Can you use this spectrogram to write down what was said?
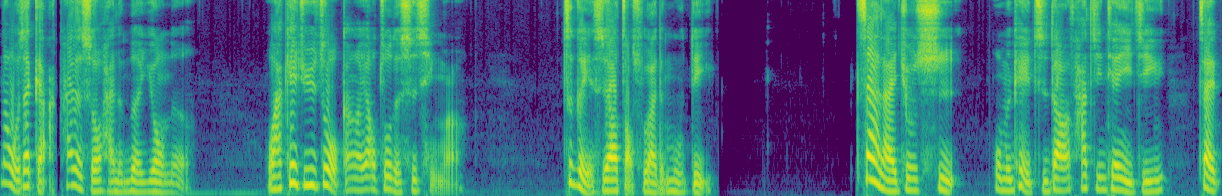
那我在打开的时候还能不能用呢？我还可以继续做我刚刚要做的事情吗？这个也是要找出来的目的。再来就是我们可以知道，它今天已经在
